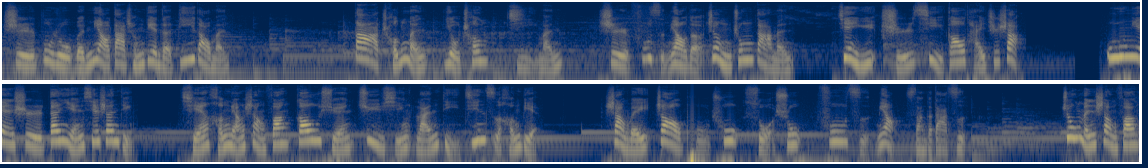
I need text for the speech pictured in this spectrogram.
是步入文庙大成殿的第一道门。大成门又称戟门，是夫子庙的正中大门，建于石砌高台之上。屋面是单檐歇山顶，前横梁上方高悬巨型蓝底金字横匾，上为赵朴初所书“夫子庙”三个大字。中门上方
